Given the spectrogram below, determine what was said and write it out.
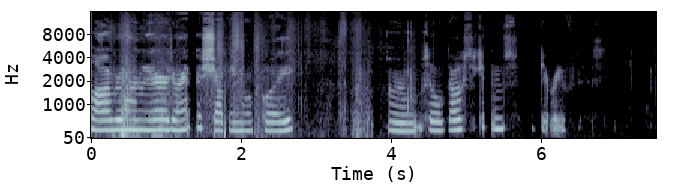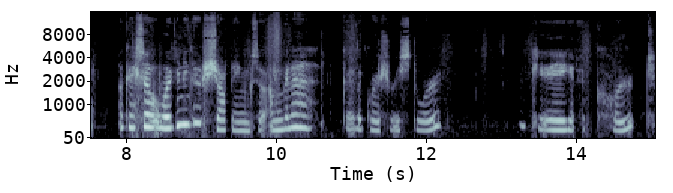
Hello everyone, we are doing a shopping role play. Um, so Galaxy Kittens, get ready for this. Okay, so we're gonna go shopping, so I'm gonna go to the grocery store. Okay, get a cart.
